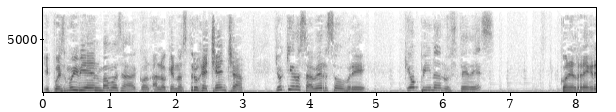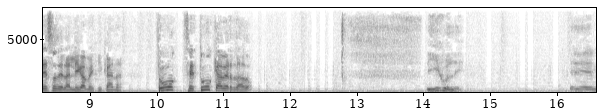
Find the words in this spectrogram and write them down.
Y pues muy bien, vamos a, a lo que nos truje Chencha. Yo quiero saber sobre qué opinan ustedes con el regreso de la Liga Mexicana. ¿Tuvo, ¿Se tuvo que haber dado? Híjole. Eh,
